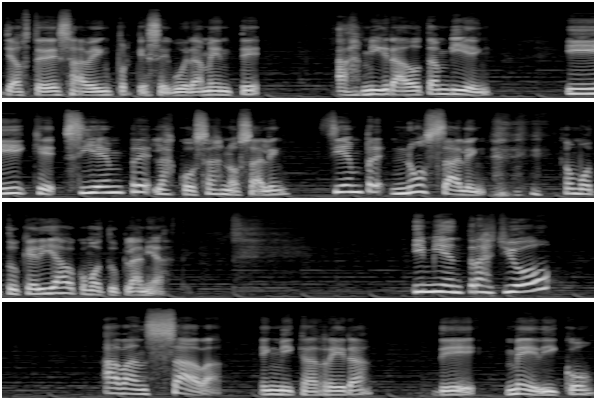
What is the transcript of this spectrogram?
ya ustedes saben, porque seguramente has migrado también, y que siempre las cosas no salen, siempre no salen como tú querías o como tú planeaste. Y mientras yo avanzaba en mi carrera de médico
